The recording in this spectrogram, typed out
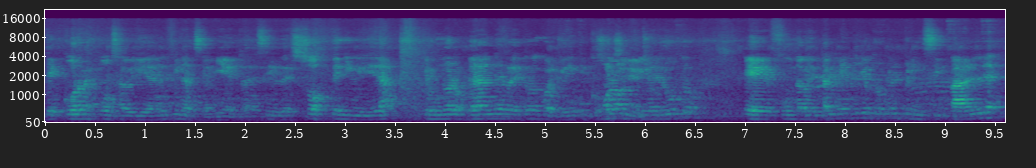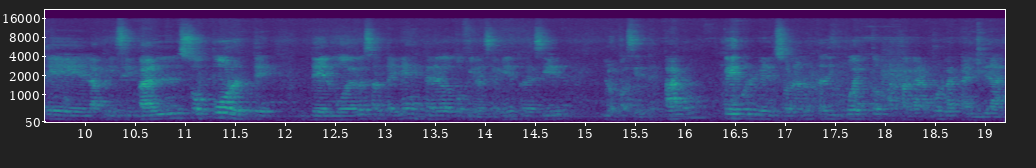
de corresponsabilidad en el financiamiento, es decir, de sostenibilidad, que es uno de los grandes retos de cualquier institución sin fines de lucro, eh, fundamentalmente yo creo que el principal, eh, la principal soporte del modelo de Santa Inés está en el autofinanciamiento, es decir, los pacientes pagan, pero el venezolano está dispuesto a pagar por la calidad.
